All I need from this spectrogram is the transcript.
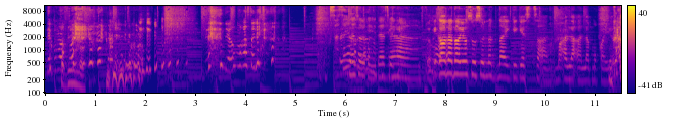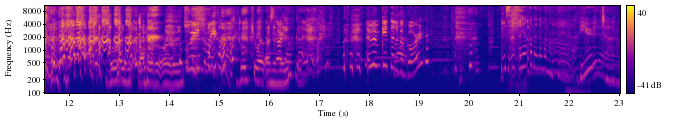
hindi ko ma Sabihin. Hindi ako makasalita. Nagsasayang That's ka na okay, naman ng that's pera. okay. Ikaw na daw yung susunod na i-guest saan. Maalaala mo kayo. Buhay ni Cairo Orange. Wait, wait. Virtual. Cairo. MMK talaga, Yeah. Gorn? Nagsasayang ka na naman ng pera. Dear Yeah. Charo.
